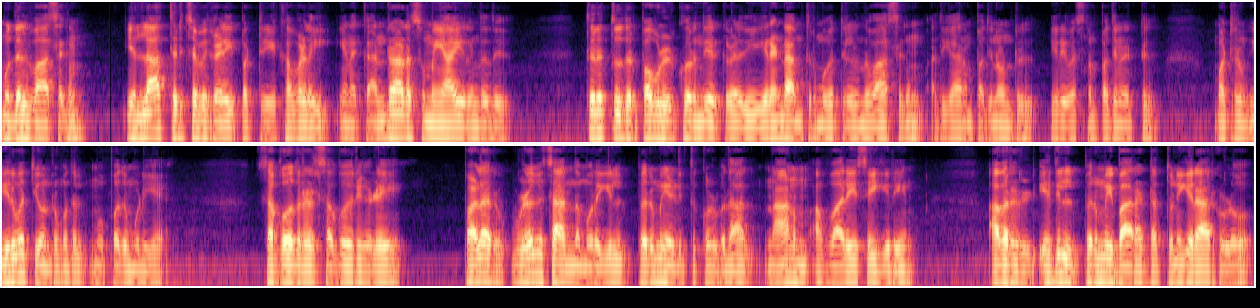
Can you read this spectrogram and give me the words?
முதல் வாசகம் எல்லா திருச்சபைகளை பற்றிய கவலை எனக்கு அன்றாட சுமையாயிருந்தது. திருத்துதர் பவுல் குருந்தியருக்கு எழுதிய இரண்டாம் திருமுகத்திலிருந்து வாசகம் அதிகாரம் பதினொன்று இறைவசனம் பதினெட்டு மற்றும் இருபத்தி ஒன்று முதல் முப்பது முடிய. சகோதரர் சகோதரிகளே பலர் உலகு சார்ந்த முறையில் பெருமை அடித்துக் கொள்வதால் நானும் அவ்வாறே செய்கிறேன். அவர்கள் எதில் பெருமை பாராட்ட துணிகிறார்களோ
